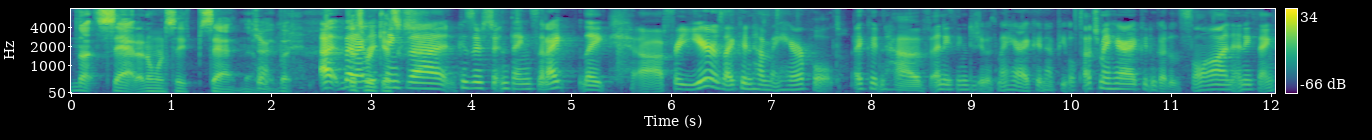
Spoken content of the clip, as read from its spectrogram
not sad. I don't want to say sad in that Sure. way, but I, but I would think that because there's certain things that I like. Uh, for years, I couldn't have my hair pulled. I couldn't have anything to do with my hair. I couldn't have people touch my hair. I couldn't go to the salon. Anything.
